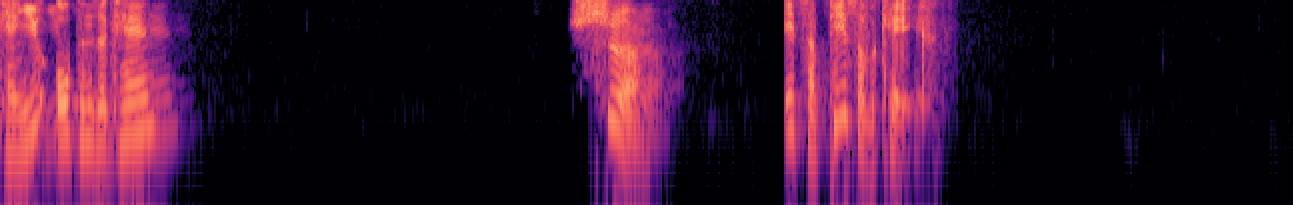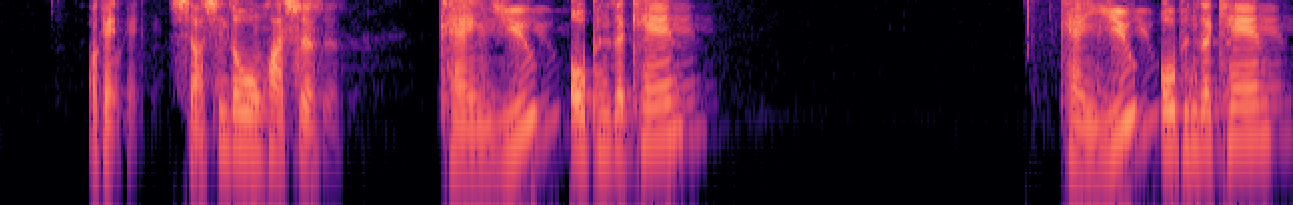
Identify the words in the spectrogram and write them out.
Can you open the can? Sure. It's a piece of cake. OK，小新的问话是：Can you open the can? Can you open the can?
